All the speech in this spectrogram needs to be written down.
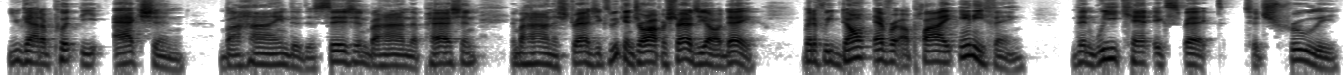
You got to put the action behind the decision behind the passion and behind the strategy because we can draw up a strategy all day. But if we don't ever apply anything, then we can't expect to truly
